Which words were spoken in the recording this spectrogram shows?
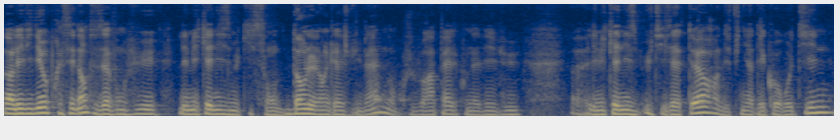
Dans les vidéos précédentes, nous avons vu les mécanismes qui sont dans le langage lui-même. Donc, je vous rappelle qu'on avait vu euh, les mécanismes utilisateurs, définir des coroutines.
